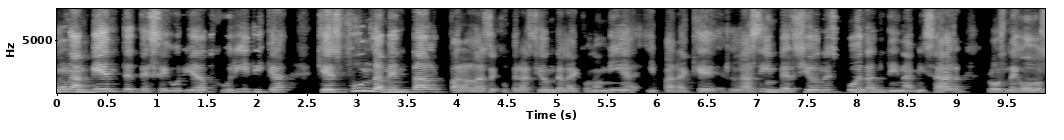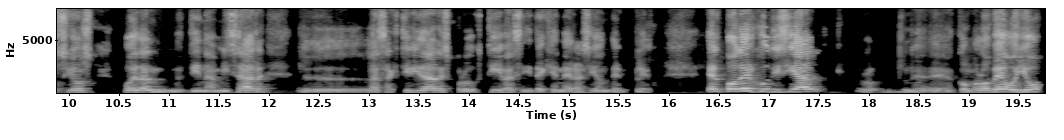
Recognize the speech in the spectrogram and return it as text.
un ambiente de seguridad jurídica que es fundamental para la recuperación de la economía y para que las inversiones puedan dinamizar los negocios, puedan dinamizar las actividades productivas y de generación de empleo. El Poder Judicial como lo veo yo,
